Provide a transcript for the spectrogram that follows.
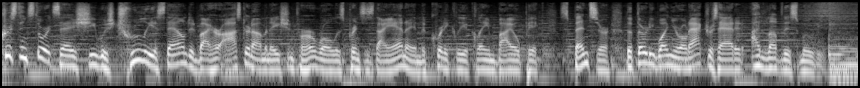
Kristen Stewart says she was truly astounded by her Oscar nomination for her role as Princess Diana in the critically acclaimed biopic Spencer. The 31 year old actress added, I love this movie.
